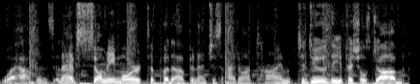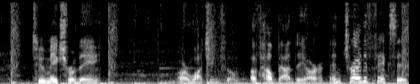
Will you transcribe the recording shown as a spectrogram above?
what happens, and I have so many more to put up, and I just I don't have time to do the officials' job to make sure they are watching film of how bad they are and try to fix it.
